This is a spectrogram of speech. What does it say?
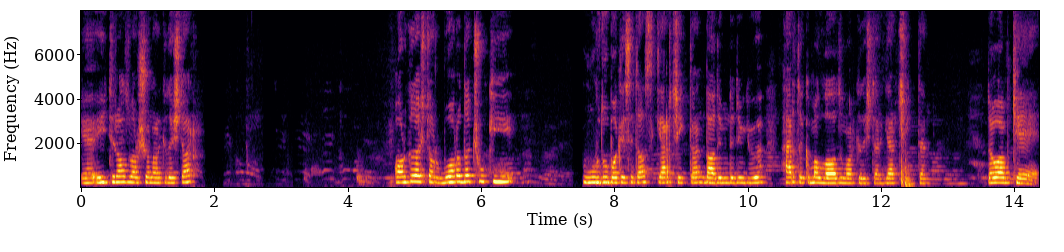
e, itiraz var şu an arkadaşlar. Arkadaşlar bu arada çok iyi vurdu Bakasetas. Gerçekten daha demin dediğim gibi her takıma lazım arkadaşlar gerçekten. Devam ki.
